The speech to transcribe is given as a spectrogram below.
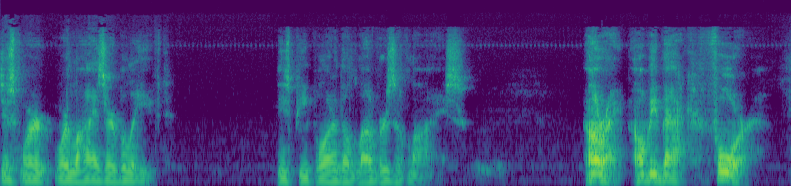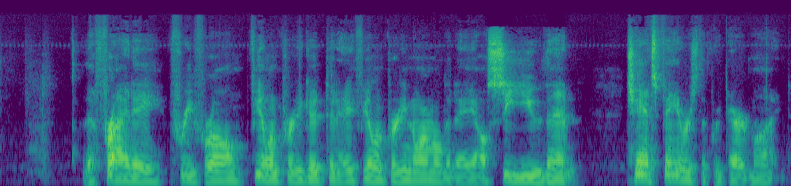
just where, where lies are believed. These people are the lovers of lies. All right, I'll be back for the Friday free for all. Feeling pretty good today, feeling pretty normal today. I'll see you then. Chance favors the prepared mind.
